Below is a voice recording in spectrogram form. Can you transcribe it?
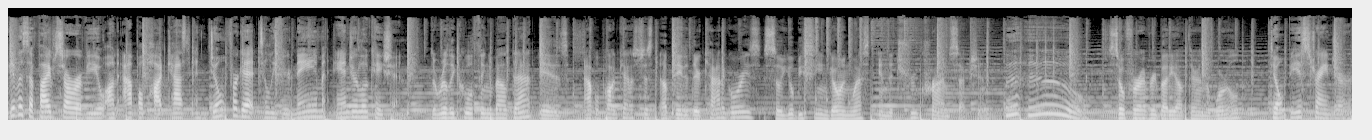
give us a five star review on Apple Podcast and don't forget to leave your name and your location. The really cool thing about that is Apple Podcasts just updated their categories, so you'll be seeing Going West in the true crime section. Woohoo! So, for everybody out there in the world, Don't be a stranger.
